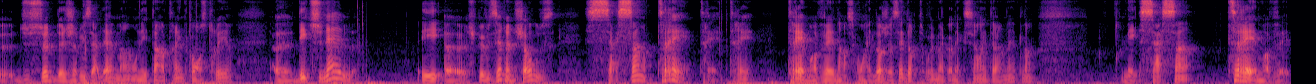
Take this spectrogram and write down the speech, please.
euh, du sud de Jérusalem. Hein. On est en train de construire des tunnels. Et je peux vous dire une chose, ça sent très, très, très, très mauvais dans ce coin-là. J'essaie de retrouver ma connexion Internet. Mais ça sent très mauvais.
